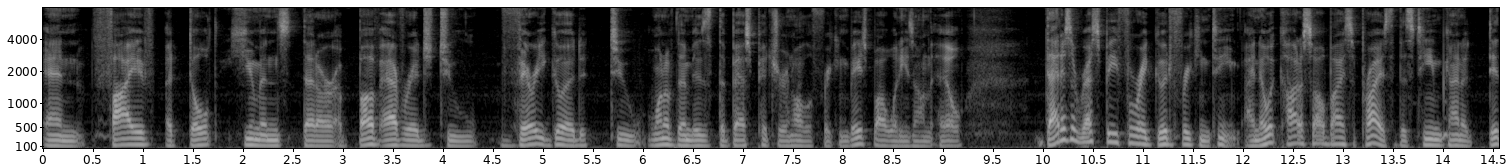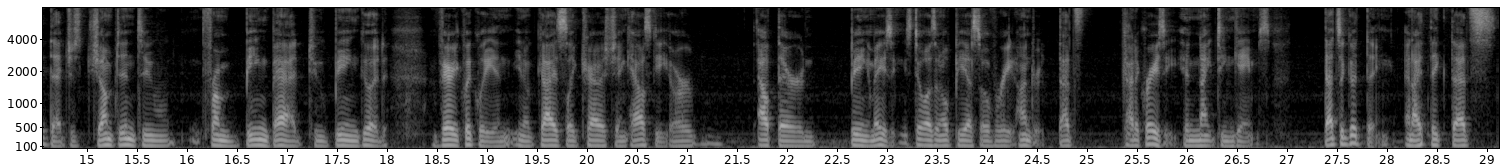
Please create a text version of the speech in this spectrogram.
and five adult humans that are above average to very good to one of them is the best pitcher in all of freaking baseball when he's on the hill that is a recipe for a good freaking team. I know it caught us all by surprise that this team kind of did that, just jumped into from being bad to being good very quickly. And, you know, guys like Travis Jankowski are out there and being amazing. He still has an OPS over 800. That's kind of crazy in 19 games. That's a good thing. And I think that's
